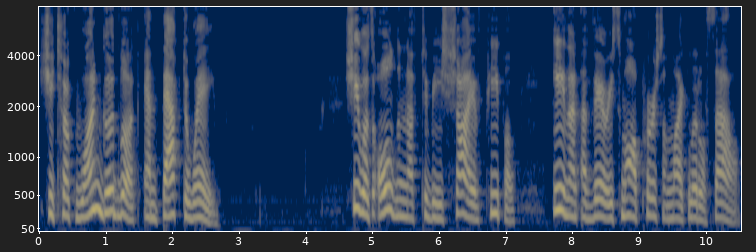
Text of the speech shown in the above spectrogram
She took one good look and backed away. She was old enough to be shy of people, even a very small person like little Sal.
